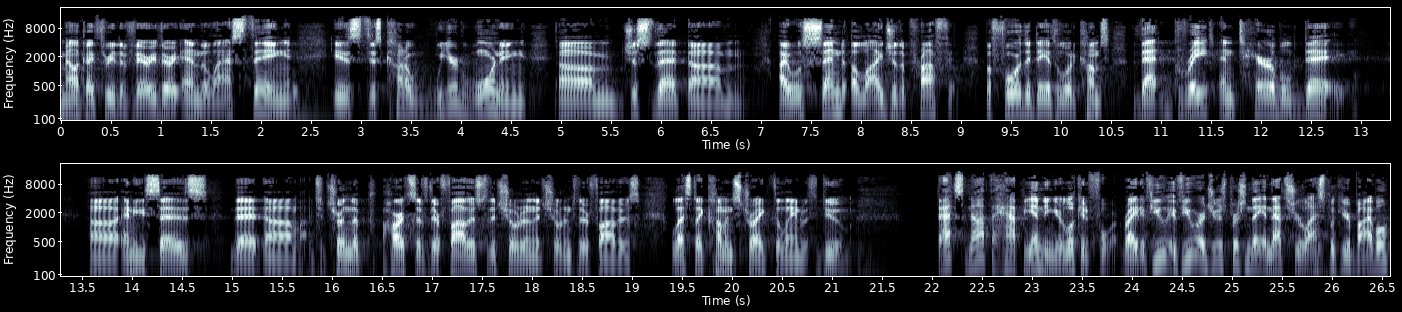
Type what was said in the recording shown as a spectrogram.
Malachi 3, the very, very end, the last thing is this kind of weird warning, um, just that um, I will send Elijah the prophet before the day of the Lord comes, that great and terrible day. Uh, and he says that um, to turn the hearts of their fathers to the children and the children to their fathers, lest I come and strike the land with doom. That's not the happy ending you're looking for, right? If you if you are a Jewish person today and that's your last book of your Bible,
